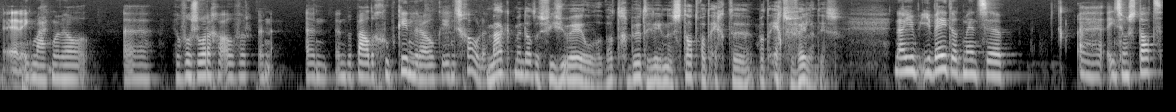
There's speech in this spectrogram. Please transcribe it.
en ik maak me wel eh, heel veel zorgen over een, een, een bepaalde groep kinderen ook in de scholen. Maak me dat eens visueel. Wat gebeurt hier in een stad wat echt, eh, wat echt vervelend is? Nou, je, je weet dat mensen eh, in zo'n stad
